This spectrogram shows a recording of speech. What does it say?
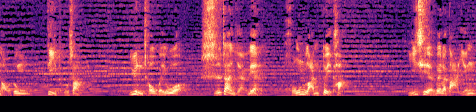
脑中、地图上运筹帷幄、实战演练、红蓝对抗，一切为了打赢，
